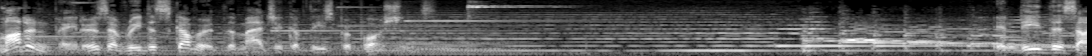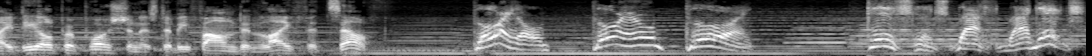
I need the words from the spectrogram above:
Modern painters have rediscovered the magic of these proportions. Indeed, this ideal proportion is to be found in life itself. Boy, oh boy, oh boy. This is mathematics.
